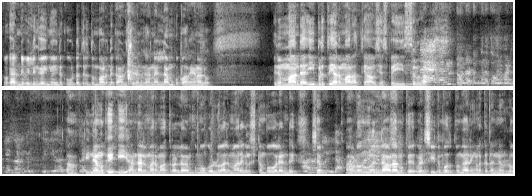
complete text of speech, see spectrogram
അപ്പോൾ കറണ്ട് ബില്ലും കഴിഞ്ഞു അതിന്റെ കൂട്ടത്തിൽ എത്തുമ്പാടിന്റെ കാണിച്ചു തരാണ്. കാരണം എല്ലാം നമുക്ക് പറയണമല്ലോ പിന്നെ ഉമ്മാന്റെ ഇവിടുത്തെ അലമാറ അത്യാവശ്യം സ്പേസ് ഉള്ള ആ പിന്നെ നമുക്ക് ഈ രണ്ട് അലമാര മാത്രമല്ല നമുക്ക് മുകളിലും അലമാരകൾ ഇഷ്ടം പോലെ ഉണ്ട്. അവിടെ ഒന്നുമില്ല അവിടെ ഒന്നുമല്ല അവിടെ നമുക്ക് ബെഡ്ഷീറ്റും പുതുപ്പും കാര്യങ്ങളൊക്കെ തന്നെ ഉള്ളൂ.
